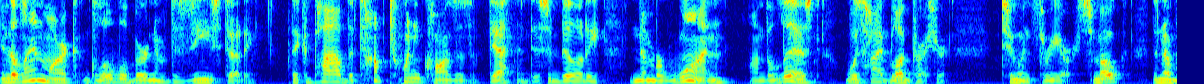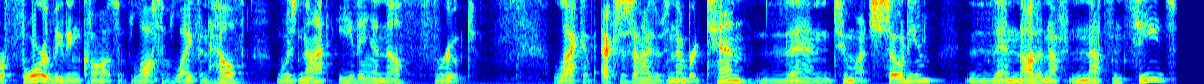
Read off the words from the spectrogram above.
In the landmark Global Burden of Disease study, they compiled the top 20 causes of death and disability. Number one on the list was high blood pressure. Two and three are smoke. The number four leading cause of loss of life and health was not eating enough fruit. Lack of exercise was number 10, then too much sodium, then not enough nuts and seeds,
